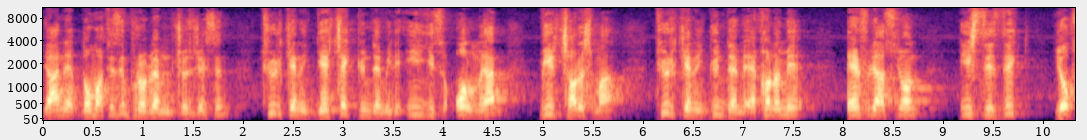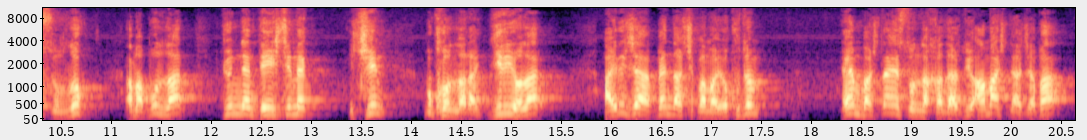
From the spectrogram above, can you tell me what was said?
Yani domatesin problemini çözeceksin. Türkiye'nin gerçek gündemiyle ilgisi olmayan bir çalışma. Türkiye'nin gündemi ekonomi, enflasyon, işsizlik, yoksulluk ama bunlar gündem değiştirmek için bu konulara giriyorlar. Ayrıca ben de açıklamayı okudum. En baştan en sonuna kadar diyor. Amaç ne acaba?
